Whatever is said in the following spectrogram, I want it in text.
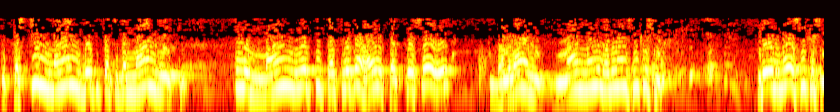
तो पश्चिम मान व्यक्ति तत्वमान व्यक्ति तो ये मान व्यक्ति तत्व का है, तत्व से भगवान मान माने भगवान श्री कृष्ण प्रेम में श्री कृष्ण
